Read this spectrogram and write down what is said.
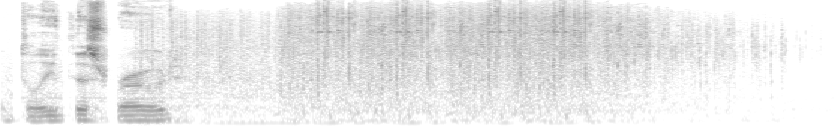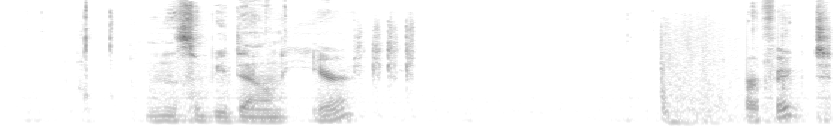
We'll delete this road. And this will be down here. Perfect.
